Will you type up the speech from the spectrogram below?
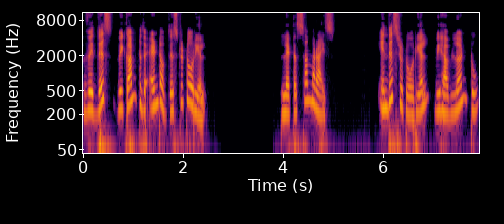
With this, we come to the end of this tutorial. Let us summarize. In this tutorial, we have learned to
